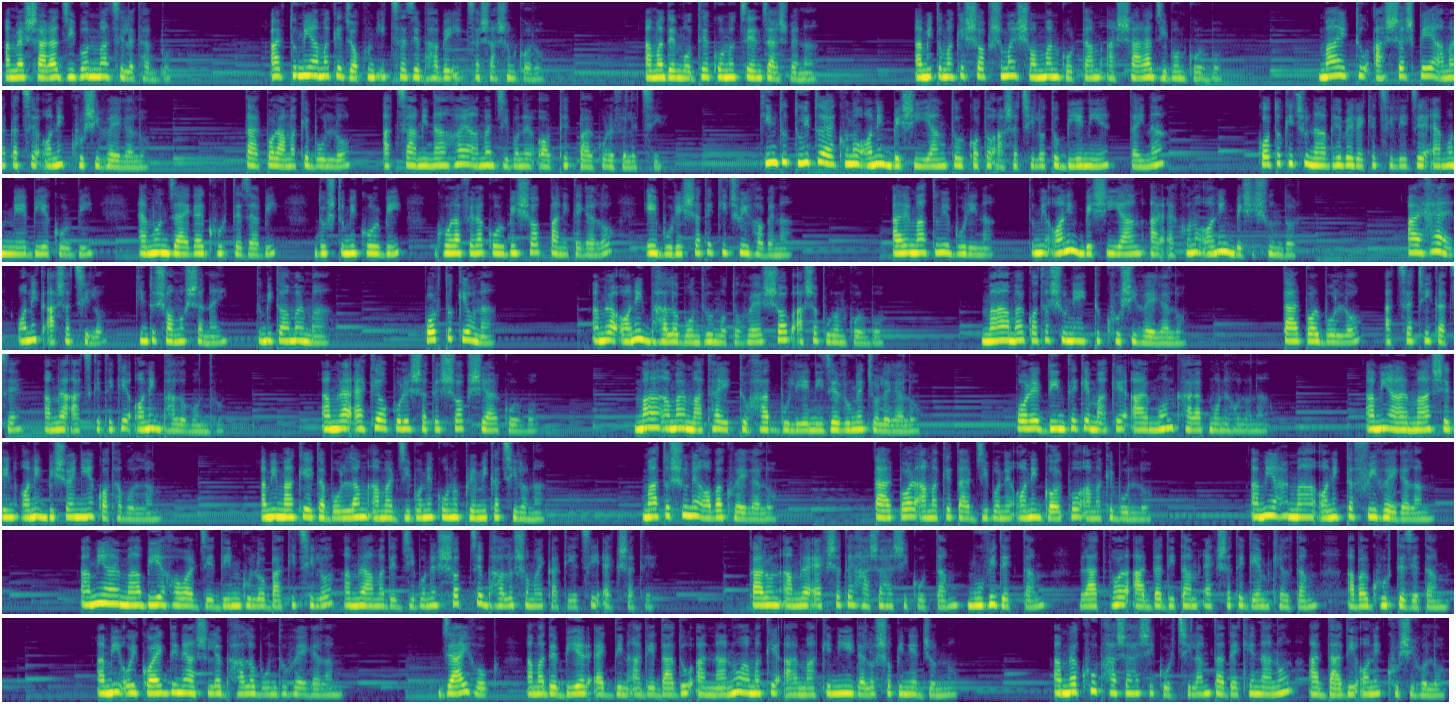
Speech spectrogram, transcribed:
আমরা সারা জীবন মা ছেলে থাকব। আর তুমি আমাকে যখন ইচ্ছা যেভাবে ইচ্ছা শাসন করো, আমাদের মধ্যে কোনো চেঞ্জ আসবে না। আমি তোমাকে সবসময় সম্মান করতাম আর সারা জীবন করব। মা একটু আশ্বাস পেয়ে আমার কাছে অনেক খুশি হয়ে গেল। তারপর আমাকে বলল আচ্ছা আমি না হয় আমার জীবনের অর্ধেক পার করে ফেলেছি। কিন্তু তুই তো এখনও অনেক বেশি ইয়াং তোর কত আশা ছিল তো বিয়ে নিয়ে, তাই না? কত কিছু না ভেবে রেখেছিলি যে এমন মেয়ে বিয়ে করবি এমন জায়গায় ঘুরতে যাবি, দুষ্টুমি করবি, ঘোরাফেরা করবি, সব পানিতে গেল, এই বুড়ির সাথে কিছুই হবে না। আরে মা, তুমি বুড়ি না, তুমি অনেক বেশি ইয়াং আর এখনও অনেক বেশি সুন্দর। আর হ্যাঁ অনেক আশা ছিল, কিন্তু সমস্যা নাই, তুমি তো আমার মা। পর তো কেউ না। আমরা অনেক ভালো বন্ধুর মতো হয়ে সব আশা পূরণ করব। মা আমার কথা শুনে একটু খুশি হয়ে গেল। তারপর বলল আচ্ছা ঠিক আছে, আমরা আজকে থেকে অনেক ভালো বন্ধু। আমরা একে অপরের সাথে সব শেয়ার করব। মা আমার মাথায় একটু হাত বুলিয়ে নিজের রুমে চলে গেল। পরের দিন থেকে মাকে আর মন খারাপ মনে হলো না। আমি আর মা সেদিন অনেক বিষয় নিয়ে কথা বললাম। আমি মাকে এটা বললাম, আমার জীবনে কোনো প্রেমিকা ছিল না। মা তো শুনে অবাক হয়ে গেল। তারপর আমাকে তার জীবনে অনেক গল্প আমাকে বলল। আমি আর মা অনেকটা ফ্রি হয়ে গেলাম। আমি আর মা বিয়ে হওয়ার যে দিনগুলো বাকি ছিল, আমরা আমাদের জীবনের সবচেয়ে ভালো সময় কাটিয়েছি একসাথে। কারণ আমরা একসাথে হাসাহাসি করতাম, মুভি দেখতাম, রাতভর আড্ডা দিতাম, একসাথে গেম খেলতাম, আবার ঘুরতে যেতাম। আমি ওই কয়েকদিনে আসলে ভালো বন্ধু হয়ে গেলাম। যাই হোক, আমাদের বিয়ের একদিন আগে দাদু আর নানু আমাকে আর মাকে নিয়ে গেল শপিংয়ের জন্য। আমরা খুব হাসাহাসি করছিলাম, তা দেখে নানু আর দাদি অনেক খুশি হল।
